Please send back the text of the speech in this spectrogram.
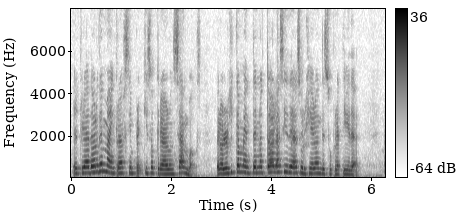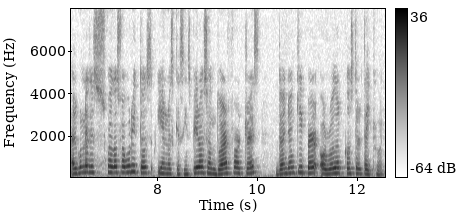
El creador de Minecraft siempre quiso crear un sandbox, pero lógicamente no todas las ideas surgieron de su creatividad. Algunos de sus juegos favoritos y en los que se inspiró son Dwarf Fortress, Dungeon Keeper o Roller Coaster Tycoon.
